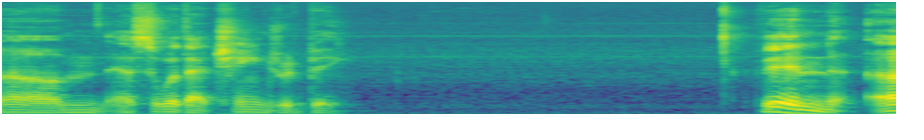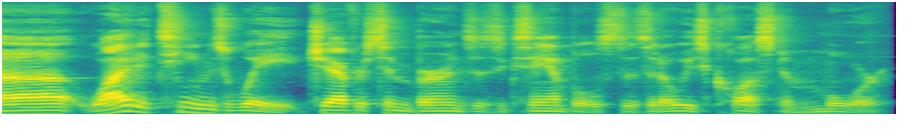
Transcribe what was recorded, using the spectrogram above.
um, as to what that change would be. Finn, uh, why do teams wait? Jefferson Burns as examples. Does it always cost them more?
